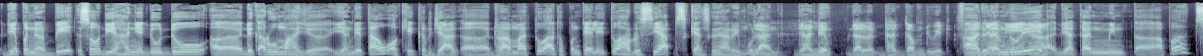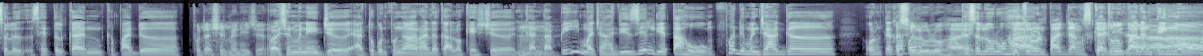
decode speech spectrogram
dia penerbit so dia hanya duduk uh, dekat rumah je. Yang dia tahu okey kerja uh, drama tu ataupun tele tu harus siap sekian-sekian hari bulan. Dia hanya dah, dah dam duit Ah, dia dalam ni, duit ah, dia akan minta apa settlekan kepada Production manager production manager ataupun pengarah dekat location hmm. kan tapi macam Haji Zil dia tahu apa dia menjaga orang kata Keseluruhan. apa keseluruhan Dia turun padang sekali dia turun lah. padang Ah. tengok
